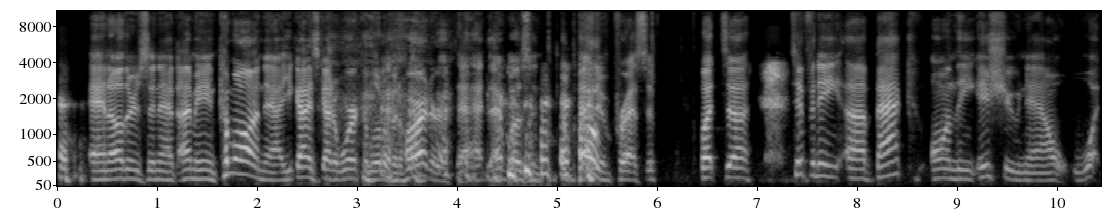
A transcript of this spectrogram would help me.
and others in that. I mean, come on now. You guys got to work a little bit harder at that. That wasn't that impressive. But uh, Tiffany, uh, back on the issue now. What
